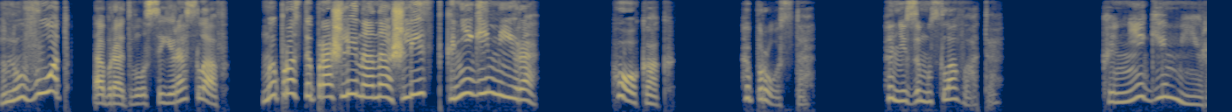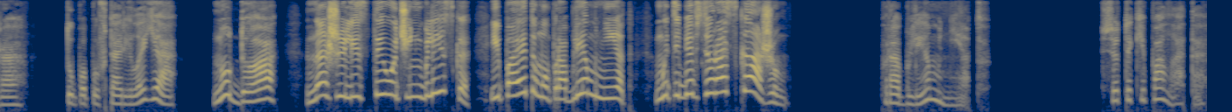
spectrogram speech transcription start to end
«Ну вот», — обрадовался Ярослав, «мы просто прошли на наш лист книги мира». «О как! Просто. Незамысловато». «Книги мира», — тупо повторила я. «Ну да, наши листы очень близко, и поэтому проблем нет. Мы тебе все расскажем». «Проблем нет. Все-таки палата».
